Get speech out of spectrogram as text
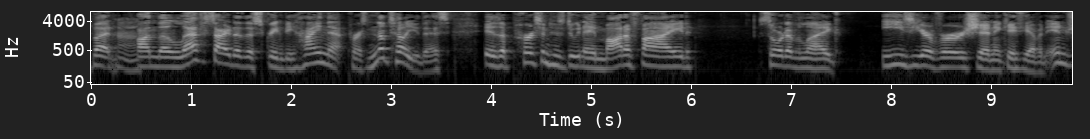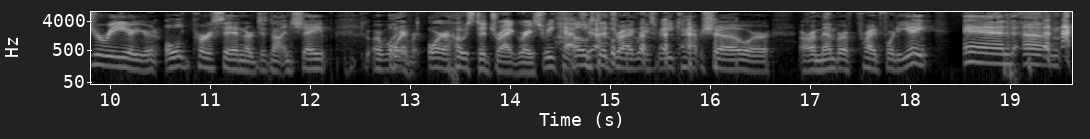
But hmm. on the left side of the screen behind that person, they'll tell you this, is a person who's doing a modified sort of like easier version in case you have an injury or you're an old person or just not in shape or whatever. or, or host a drag race recap. Host show. a drag race recap show or are a member of Pride 48 and um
